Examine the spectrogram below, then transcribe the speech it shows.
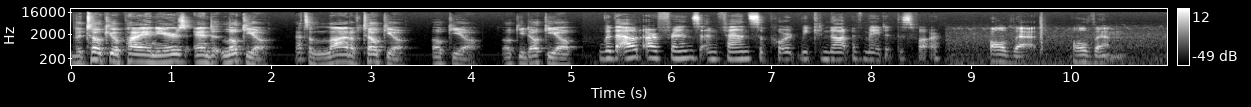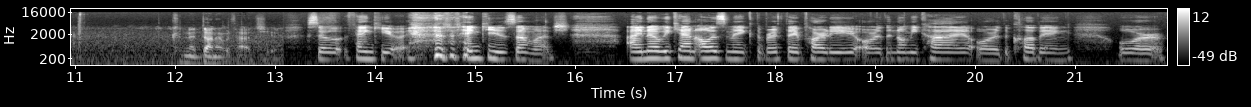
the Tokyo Pioneers, and Lokyo. That's a lot of Tokyo. Okio. Okidokio. Without our friends and fans' support, we could not have made it this far. All that, all them. Couldn't have done it without you. So thank you. thank you so much. I know we can't always make the birthday party or the nomikai or the clubbing or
